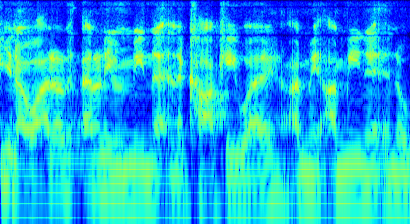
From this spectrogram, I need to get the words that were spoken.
you know, I don't, I don't even mean that in a cocky way. I mean, I mean it in a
